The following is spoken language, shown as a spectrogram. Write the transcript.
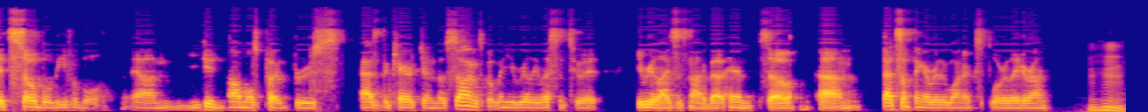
it's so believable. Um, you could almost put Bruce as the character in those songs, but when you really listen to it, you realize it's not about him. So um, that's something I really want to explore later on. Hmm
